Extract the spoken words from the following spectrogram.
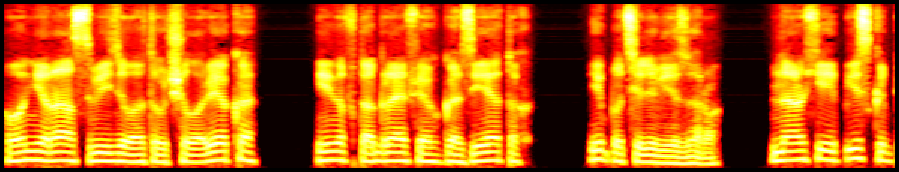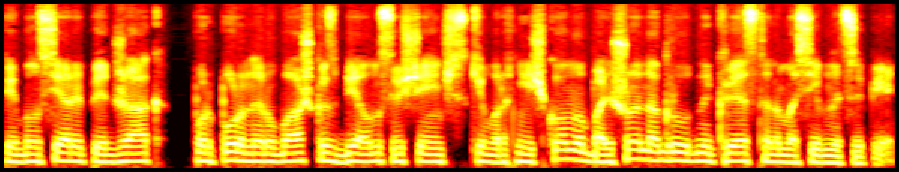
Он не раз видел этого человека и на фотографиях в газетах, и по телевизору. На архиепископе был серый пиджак, пурпурная рубашка с белым священническим воротничком и большой нагрудный крест на массивной цепи.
